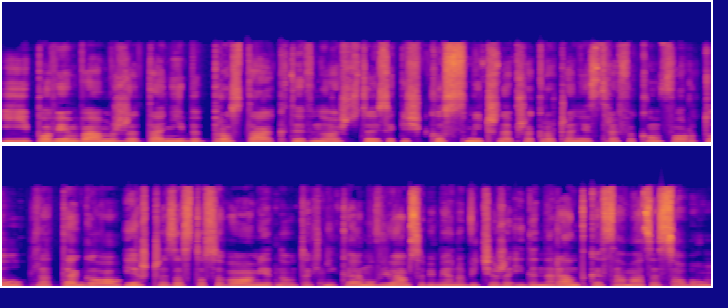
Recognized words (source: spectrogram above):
I powiem Wam, że ta niby prosta aktywność to jest jakieś kosmiczne przekroczenie strefy komfortu. Dlatego jeszcze zastosowałam jedną technikę. Mówiłam sobie mianowicie, że idę na randkę sama ze sobą.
